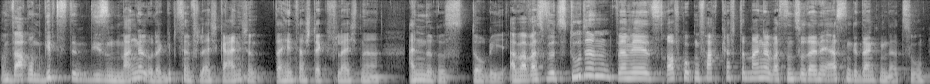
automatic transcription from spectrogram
Und warum gibt's denn diesen Mangel oder gibt's den vielleicht gar nicht? Und dahinter steckt vielleicht eine andere Story. Aber was würdest du denn, wenn wir jetzt drauf gucken, Fachkräftemangel, was sind so deine ersten Gedanken dazu?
